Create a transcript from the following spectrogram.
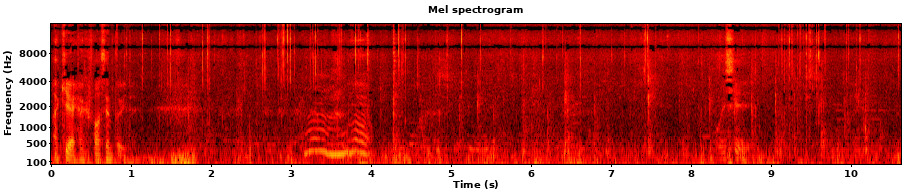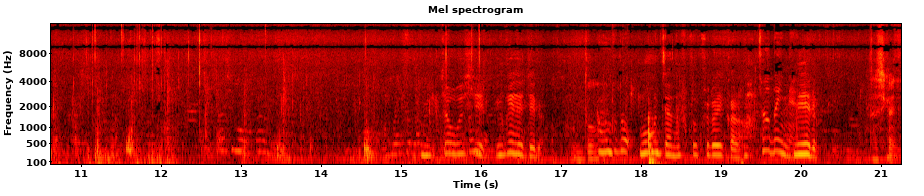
アキラ100%みたいうんうん美味しい。めっちゃ美味しい。湯気出てる。本本当だ。ももちゃんの服黒いから。ちょうどいいね。見える。当確かに。こ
